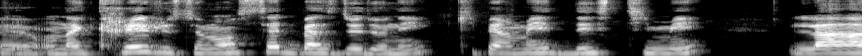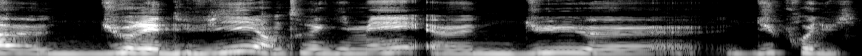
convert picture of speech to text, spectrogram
Euh, on a créé justement cette base de données qui permet d'estimer la euh, durée de vie entre guillemets euh, du du produit.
